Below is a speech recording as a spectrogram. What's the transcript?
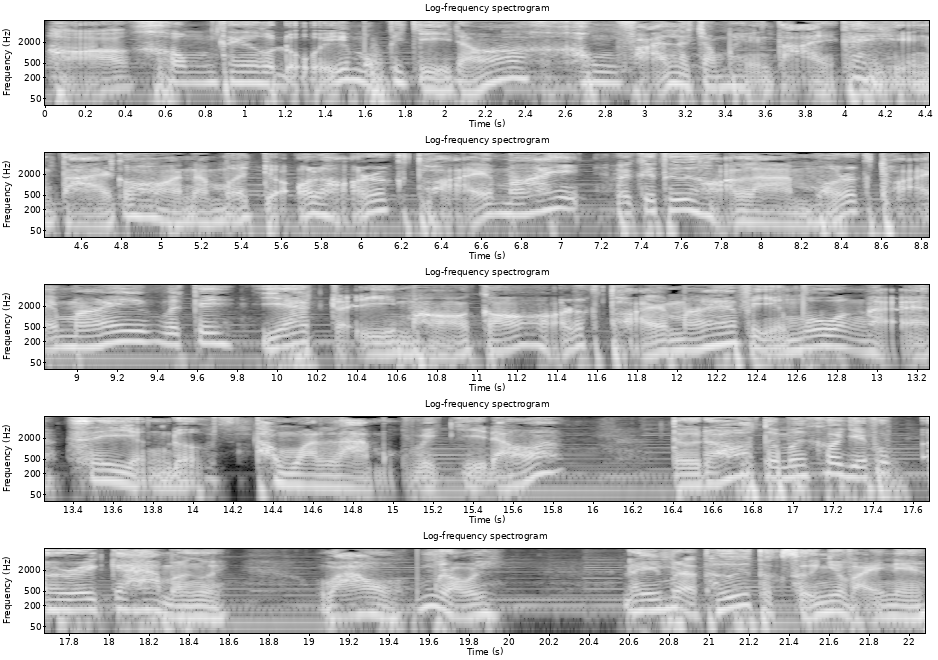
Họ không theo đuổi một cái gì đó không phải là trong hiện tại. Cái hiện tại của họ nằm ở chỗ là họ rất thoải mái. Với cái thứ họ làm họ rất thoải mái. Với cái giá trị mà họ có họ rất thoải mái với những mối quan hệ xây dựng được thông qua làm một việc gì đó. Từ đó tôi mới có giây phút eureka mọi người. Wow đúng rồi. Đây mới là thứ thật sự như vậy nè.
